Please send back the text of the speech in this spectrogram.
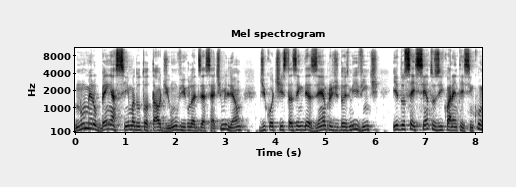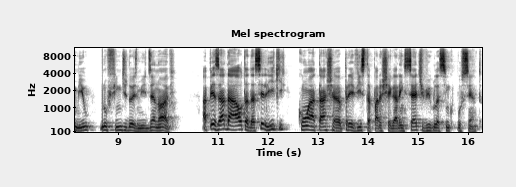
número bem acima do total de 1,17 milhão de cotistas em dezembro de 2020 e dos 645 mil no fim de 2019. Apesar da alta da Selic, com a taxa prevista para chegar em 7,5%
